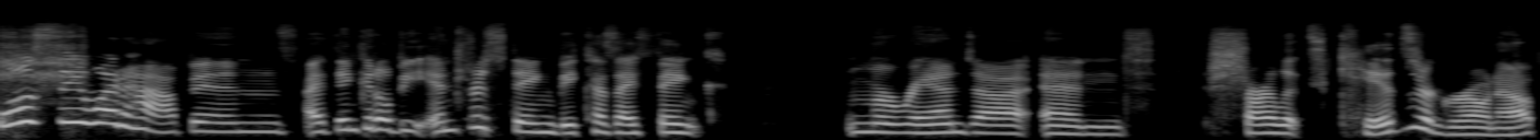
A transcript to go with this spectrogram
we'll see what happens. I think it'll be interesting because I think Miranda and Charlotte's kids are grown up.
